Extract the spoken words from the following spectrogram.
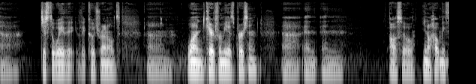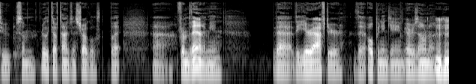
uh, just the way that, that Coach Reynolds um, one cared for me as a person uh, and and also you know helped me through some really tough times and struggles. But uh, from then, I mean, that the year after the opening game, Arizona, mm-hmm.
